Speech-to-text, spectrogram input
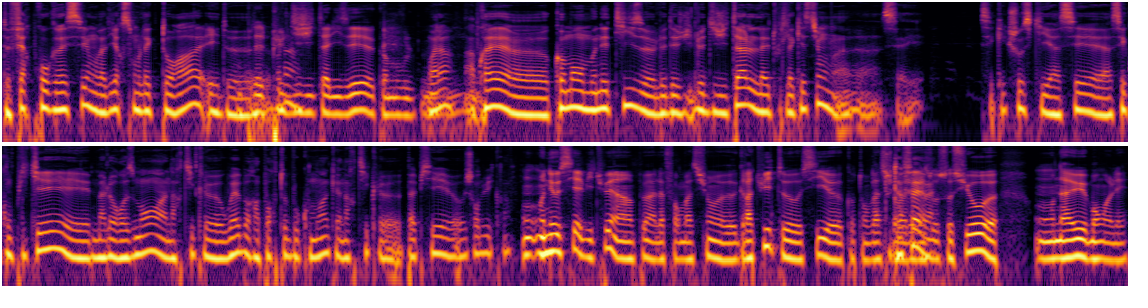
de faire progresser, on va dire, son lectorat et de peut-être plus digitaliser comme vous le. Voilà. Après, comment on monétise le, le, digital, là est toute la question. c'est c'est quelque chose qui est assez, assez compliqué et malheureusement un article web rapporte beaucoup moins qu'un article papier aujourd'hui. On, est aussi habitué un peu à la formation euh, gratuite aussi euh, quand on va sur les réseaux sociaux. Euh, on a eu bon, les,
